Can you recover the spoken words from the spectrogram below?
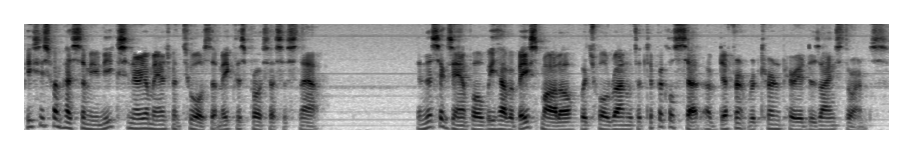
PCSWMM has some unique scenario management tools that make this process a snap. In this example, we have a base model which will run with a typical set of different return period design storms.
